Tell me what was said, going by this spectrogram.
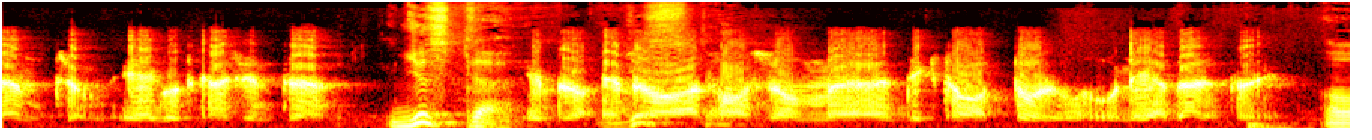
centrum. Egot kanske inte Just det. är bra, är bra att ha som eh, diktator och, och ledare för dig. Ja.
